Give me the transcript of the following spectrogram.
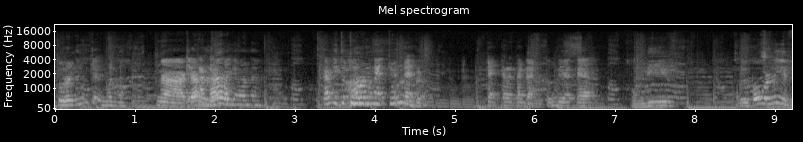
turun ini kayak gimana? nah Kayak kan tangga gimana? Kan itu turun naik turun kayak, kereta gantung dia kayak Oh, lift. oh lift.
